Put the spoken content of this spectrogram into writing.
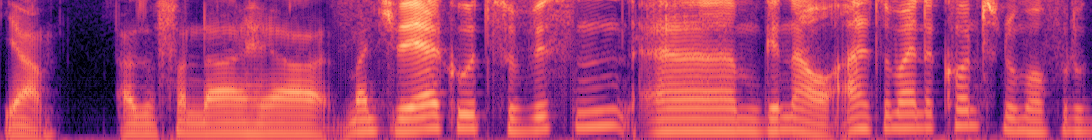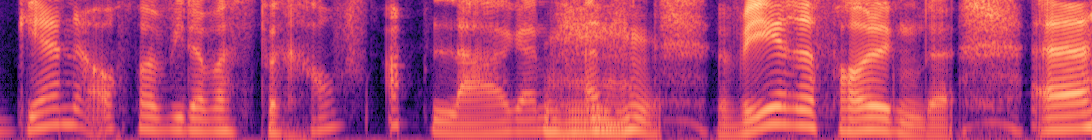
ja, also von daher. Sehr gut zu wissen. Ähm, genau. Also meine Kontonummer, wo du gerne auch mal wieder was drauf ablagern kannst, wäre folgende. Äh,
